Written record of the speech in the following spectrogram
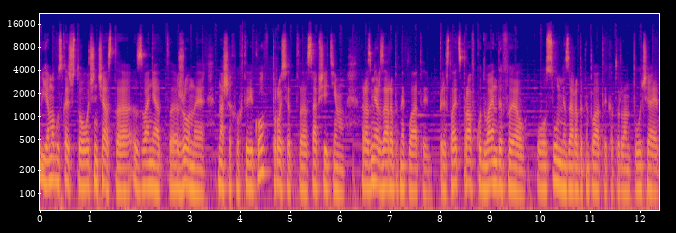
Я могу сказать, что очень часто звонят жены наших вахтовиков, просят э, сообщить им размер заработной платы, прислать справку 2 НДФЛ о сумме заработной платы, которую он получает.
